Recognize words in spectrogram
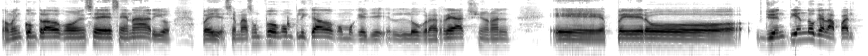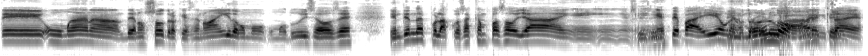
no me he encontrado con ese escenario, pues se me hace un poco complicado como que lograr reaccionar. Eh, pero yo entiendo que la parte humana de nosotros que se nos ha ido, como, como tú dices, José, yo entiendo es por las cosas que han pasado ya en, en- en- Sí, en sí. este país o en, En el mundo. lugares en- que- ¿sabes?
